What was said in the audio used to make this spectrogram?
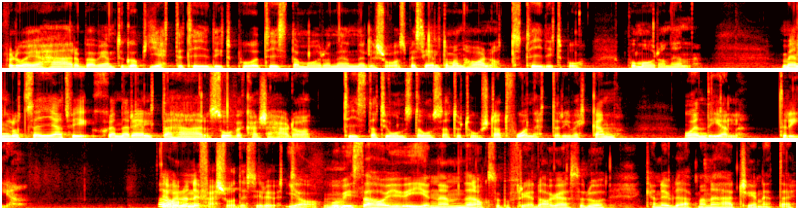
För då är jag här och behöver jag inte gå upp jättetidigt på tisdag morgonen eller så. Speciellt om man har något tidigt på, på morgonen. Men låt säga att vi generellt är här, sover kanske här då, tisdag till onsdag, onsdag till torsdag, två nätter i veckan. Och en del tre. Det är Ja. väl ungefär så det ser ut. Ja, och vissa har ju EU-nämnden också på fredagar så då kan det bli att man är här tre nätter.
